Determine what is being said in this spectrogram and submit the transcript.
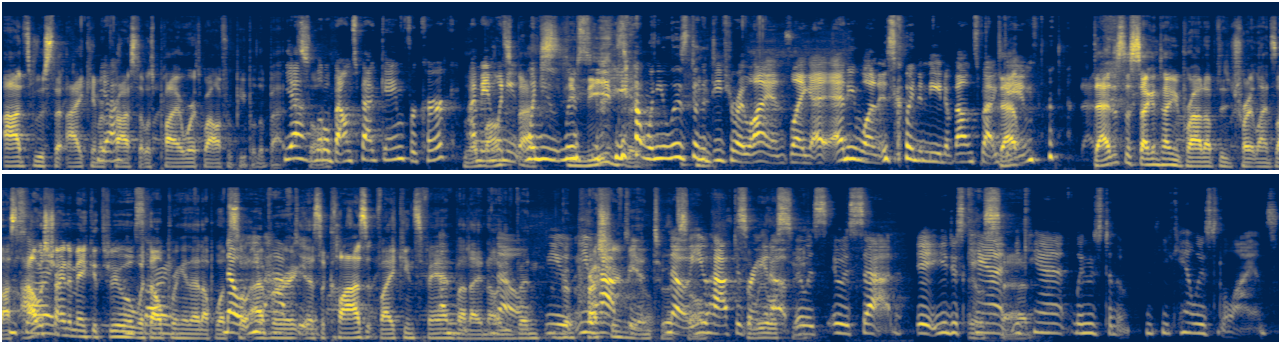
odds boost that I came yeah. across that was probably worthwhile for people to bet. Yeah, so. little bounce back game for Kirk. I mean, when you backs. when you lose, yeah, when you lose to the Detroit Lions, like anyone is going to need a bounce back that, game. That is the second time you brought up the Detroit Lions loss. I was trying to make it through I'm without sorry. bringing that up whatsoever no, as a closet Vikings fan, um, but I know no, you've been, you've been pressuring me into it. No, so, you have to bring so it up. See. It was it was sad. It, you just can't you can't lose to the you can't lose to the Lions.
